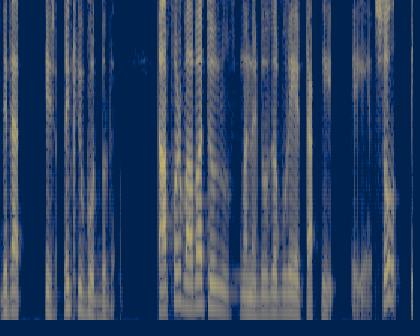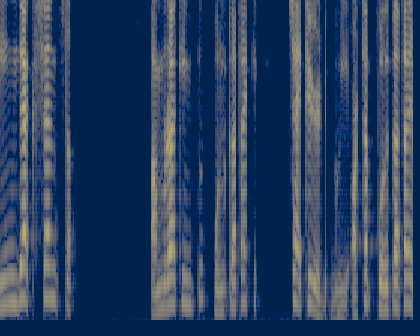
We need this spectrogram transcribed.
যেটা কিছু করতো না। তারপর বাবা তো মানে দুর্গাপুরে চাকরি সো ইন দ্যাট সেন্স আমরা কিন্তু কলকাতায় স্যাচুরেট হই অর্থাৎ কলকাতায়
